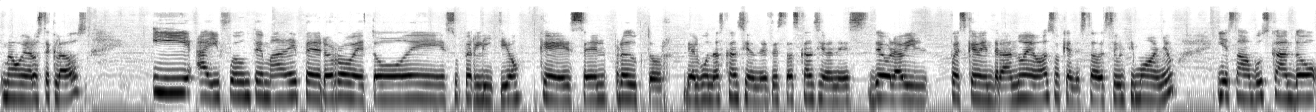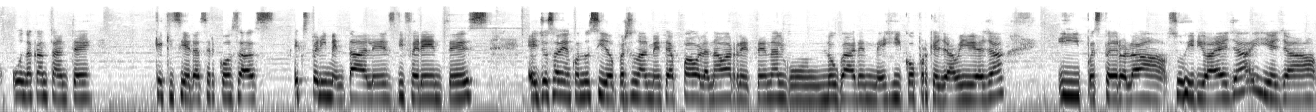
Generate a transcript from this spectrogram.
me voy a los teclados. Y ahí fue un tema de Pedro Robeto de Superlitio, que es el productor de algunas canciones de estas canciones de Olaville, pues que vendrán nuevas o que han estado este último año. Y estaban buscando una cantante que quisiera hacer cosas experimentales, diferentes. Ellos habían conocido personalmente a Paola Navarrete en algún lugar en México porque ella vivía allá y pues Pedro la sugirió a ella y ella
